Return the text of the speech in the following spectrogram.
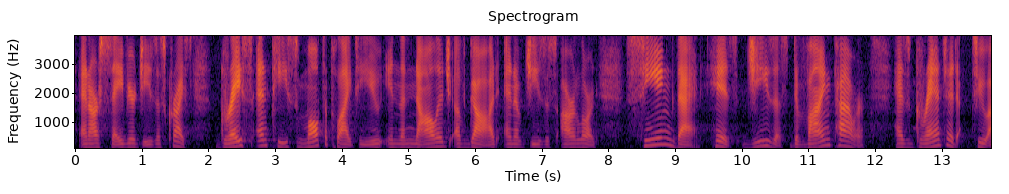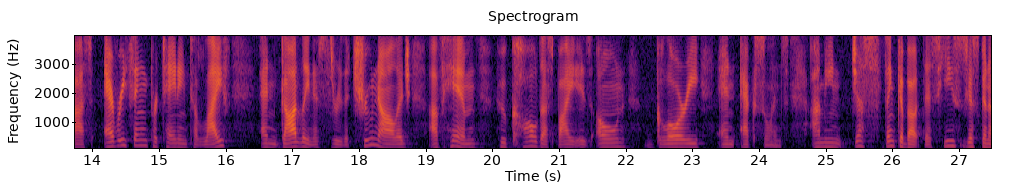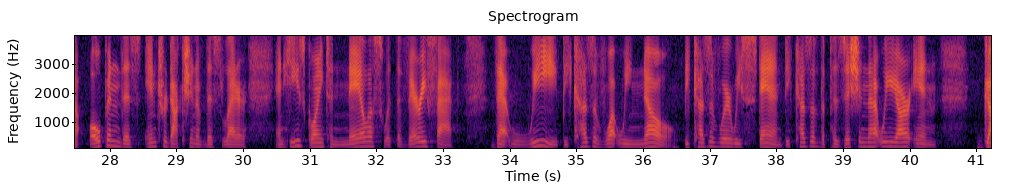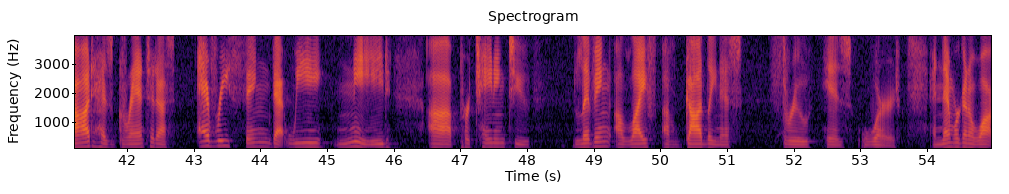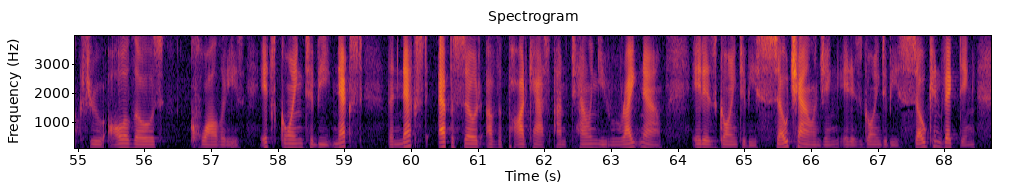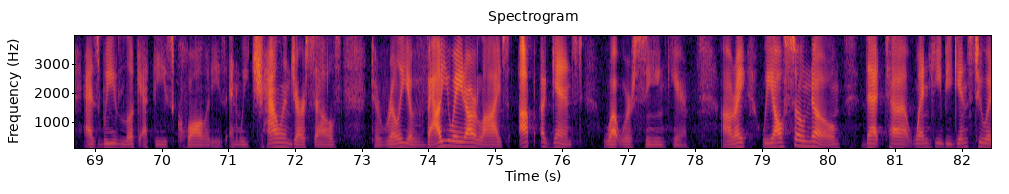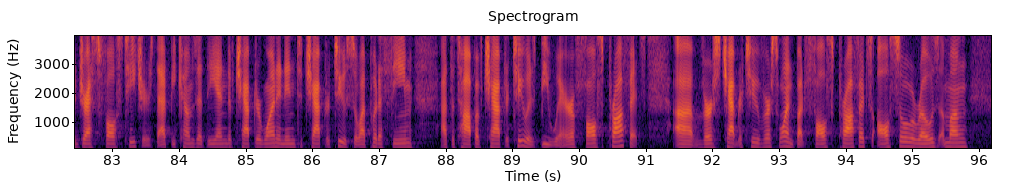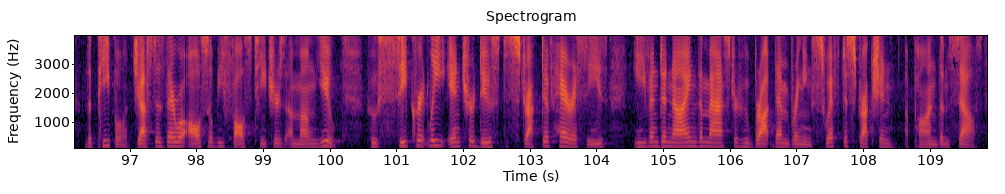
and our Savior Jesus Christ. Grace and peace multiplied to you in the knowledge of God and of Jesus our Lord, seeing that his, Jesus, divine power has granted to us everything pertaining to life and godliness through the true knowledge of him who called us by his own glory and excellence. I mean, just think about this. He's just going to open this introduction of this letter and he's going to nail us with the very fact that we, because of what we know, because of where we stand, because of the position that we are in, God has granted us everything that we need uh, pertaining to living a life of godliness through His Word. And then we're going to walk through all of those qualities. It's going to be next the next episode of the podcast, I'm telling you right now, it is going to be so challenging. It is going to be so convicting as we look at these qualities and we challenge ourselves to really evaluate our lives up against what we're seeing here. All right. We also know that uh, when he begins to address false teachers, that becomes at the end of chapter one and into chapter two. So I put a theme at the top of chapter two is beware of false prophets. Uh, verse chapter 2 verse 1 but false prophets also arose among the people just as there will also be false teachers among you who secretly introduce destructive heresies even denying the master who brought them, bringing swift destruction upon themselves.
